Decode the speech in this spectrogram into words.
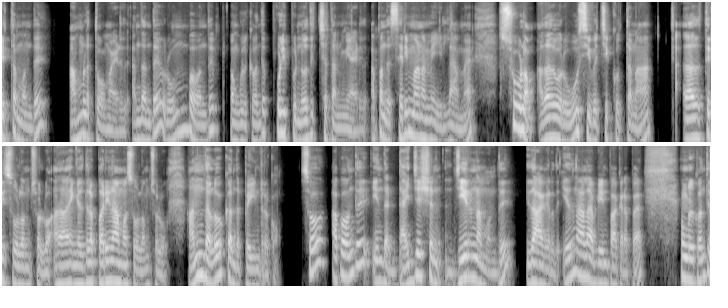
பித்தம் வந்து அம்லத்துவம் ஆயிடுது அந்தந்த ரொம்ப வந்து அவங்களுக்கு வந்து புளிப்பு நொதிச்ச தன்மை ஆயிடுது அப்போ அந்த செரிமானமே இல்லாமல் சூளம் அதாவது ஒரு ஊசி வச்சு குத்தனா அதாவது திரிசூலம் சொல்லுவோம் அதாவது எங்கள் இதில் பரிணாம சூளம் சொல்லுவோம் அந்த அளவுக்கு அந்த பெயின் இருக்கும். ஸோ அப்போ வந்து இந்த டைஜஷன் ஜீரணம் வந்து இதாகிறது. எதனால் அப்படின்னு பார்க்குறப்ப உங்களுக்கு வந்து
